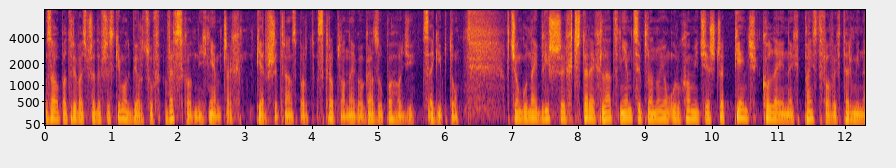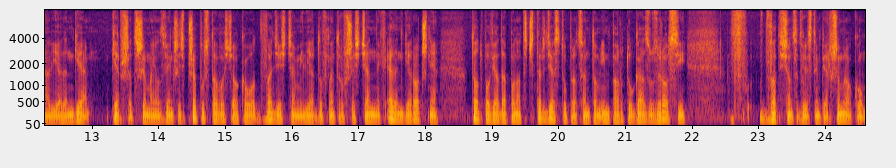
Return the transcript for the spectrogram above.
zaopatrywać przede wszystkim odbiorców we wschodnich Niemczech. Pierwszy transport skroplonego gazu pochodzi z Egiptu. W ciągu najbliższych czterech lat Niemcy planują uruchomić jeszcze pięć kolejnych państwowych terminali LNG. Pierwsze trzy mają zwiększyć przepustowość o około 20 miliardów metrów sześciennych LNG rocznie. To odpowiada ponad 40% importu gazu z Rosji w 2021 roku.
